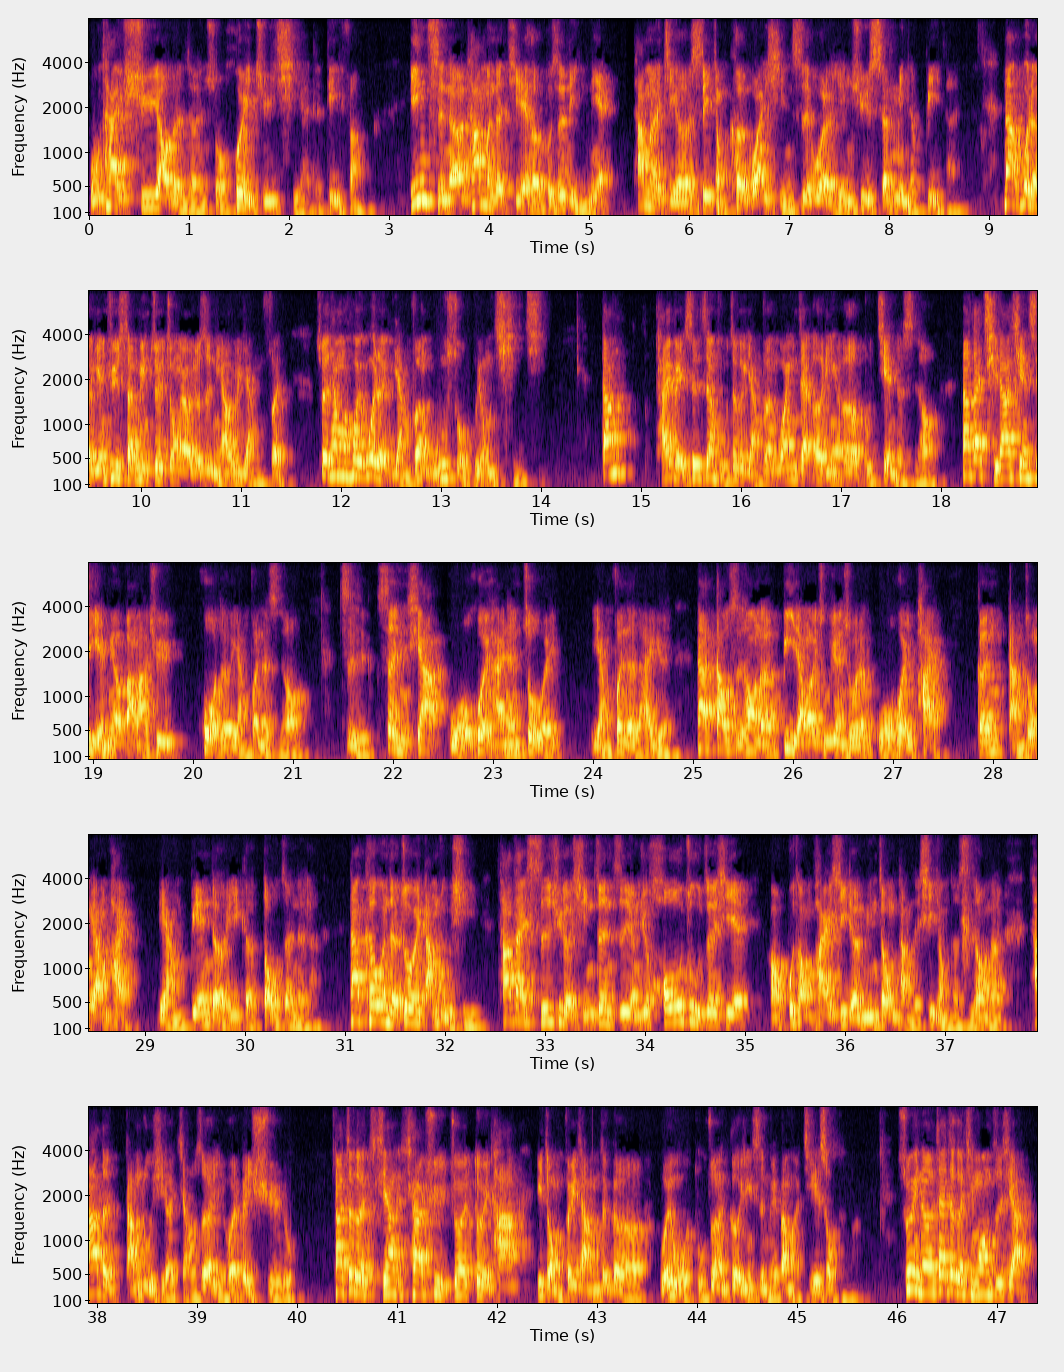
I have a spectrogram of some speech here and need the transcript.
不太需要的人所汇聚起来的地方，因此呢，他们的结合不是理念，他们的结合是一种客观形式，为了延续生命的必然。那为了延续生命，最重要就是你要有养分，所以他们会为了养分无所不用其极。当台北市政府这个养分万一在二零二二不见的时候，那在其他县市也没有办法去获得养分的时候，只剩下国会还能作为养分的来源。那到时候呢，必然会出现所谓的国会派跟党中央派两边的一个斗争的了。那柯文哲作为党主席，他在失去了行政资源去 hold 住这些哦不同派系的民众党的系统的时候呢，他的党主席的角色也会被削弱。那这个下下去，就会对他一种非常这个唯我独尊的个性是没办法接受的嘛。所以呢，在这个情况之下，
